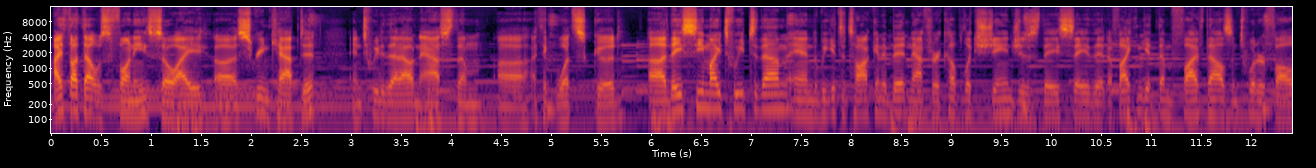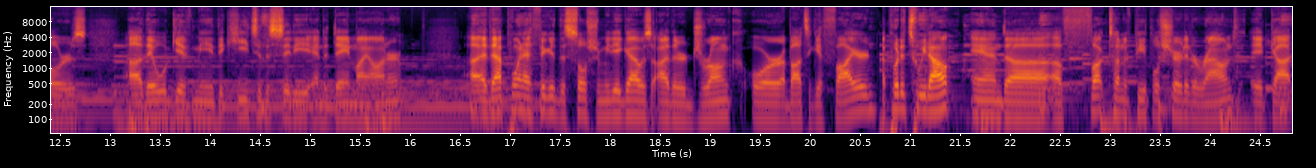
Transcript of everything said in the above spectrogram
I thought that was funny, so I uh, screen capped it and tweeted that out and asked them, uh, I think, what's good. Uh, they see my tweet to them, and we get to talking a bit. And after a couple exchanges, they say that if I can get them 5,000 Twitter followers, uh, they will give me the key to the city and a day in my honor. Uh, at that point, I figured the social media guy was either drunk or about to get fired. I put a tweet out, and uh, a fuck ton of people shared it around. It got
